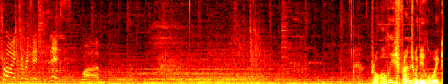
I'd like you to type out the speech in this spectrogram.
Try to resist this, worm. Brought all these friends with you, Loic,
